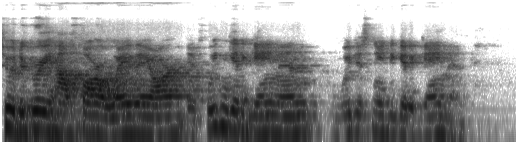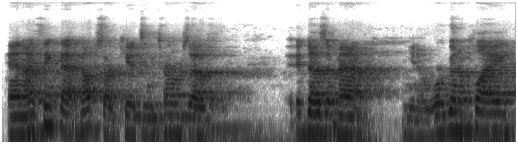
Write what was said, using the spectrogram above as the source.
to a degree how far away they are. If we can get a game in, we just need to get a game in. And I think that helps our kids in terms of it doesn't matter. You know, we're going to play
